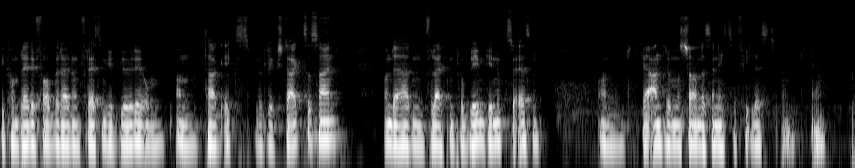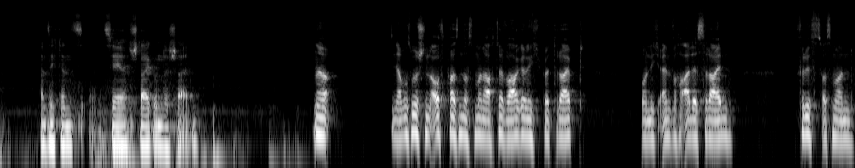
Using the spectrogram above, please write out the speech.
die komplette Vorbereitung fressen wie blöde, um am Tag X möglichst stark zu sein. Und er hat vielleicht ein Problem, genug zu essen. Und der andere muss schauen, dass er nicht zu so viel isst. Und ja, kann sich dann sehr stark unterscheiden. Ja. Da muss man schon aufpassen, dass man nach der Waage nicht übertreibt und nicht einfach alles rein frisst, was man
